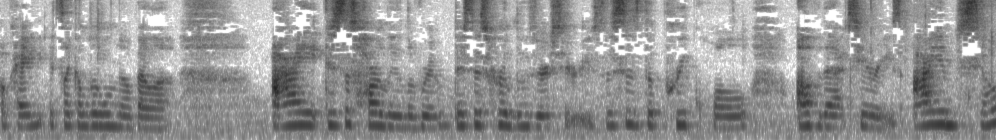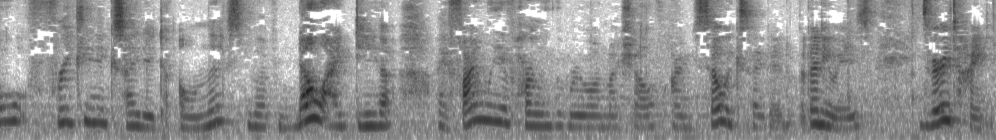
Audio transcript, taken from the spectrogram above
okay? It's like a little novella. I, this is Harley Laroux. This is her Loser series. This is the prequel of that series. I am so freaking excited to own this. You have no idea. I finally have Harley Laroux on my shelf. I'm so excited. But anyways, it's very tiny.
